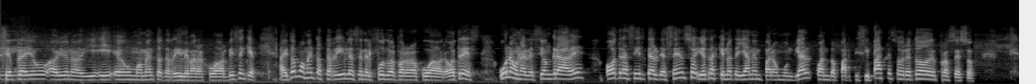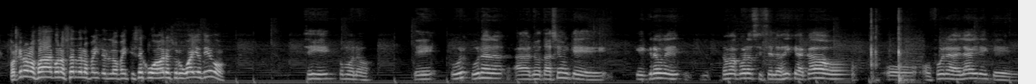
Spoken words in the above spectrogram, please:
Siempre hay, hay uno y, y es un momento terrible para el jugador. Dicen que hay dos momentos terribles en el fútbol para los jugadores, o tres. Una, una lesión grave, otra es irte al descenso y otra es que no te llamen para un mundial cuando participaste sobre todo del proceso. ¿Por qué no nos vas a conocer de los, 20 de los 26 jugadores uruguayos, Diego? Sí, cómo no. Eh, una anotación que, creo que, no me acuerdo si se los dije acá o, fuera del aire, que,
